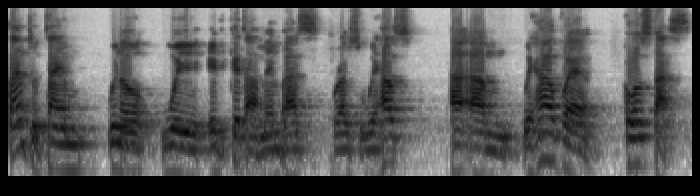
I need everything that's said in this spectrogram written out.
time to time, you know, we educate our members. Perhaps we have uh, um, we have uh, clusters.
